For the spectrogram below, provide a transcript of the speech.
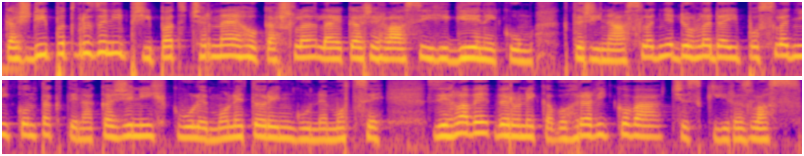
Každý potvrzený případ černého kašle lékaři hlásí hygienikům, kteří následně dohledají poslední kontakty nakažených kvůli monitoringu nemoci. Z hlavy Veronika Vohradíková, Český rozhlas.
